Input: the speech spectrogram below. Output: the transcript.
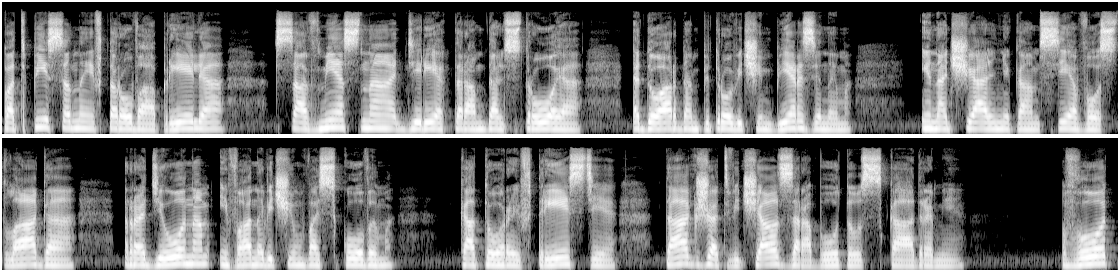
подписанный 2 апреля совместно директором Дальстроя Эдуардом Петровичем Берзиным и начальником Севостлага Родионом Ивановичем Васьковым, который в Тресте также отвечал за работу с кадрами. Вот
